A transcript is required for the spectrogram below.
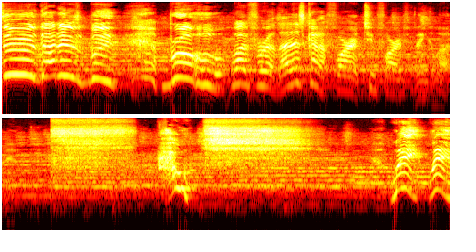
dude, that is, but bro, but for real, that is kind of far, too far if you think about it. Ouch! Wait, wait,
